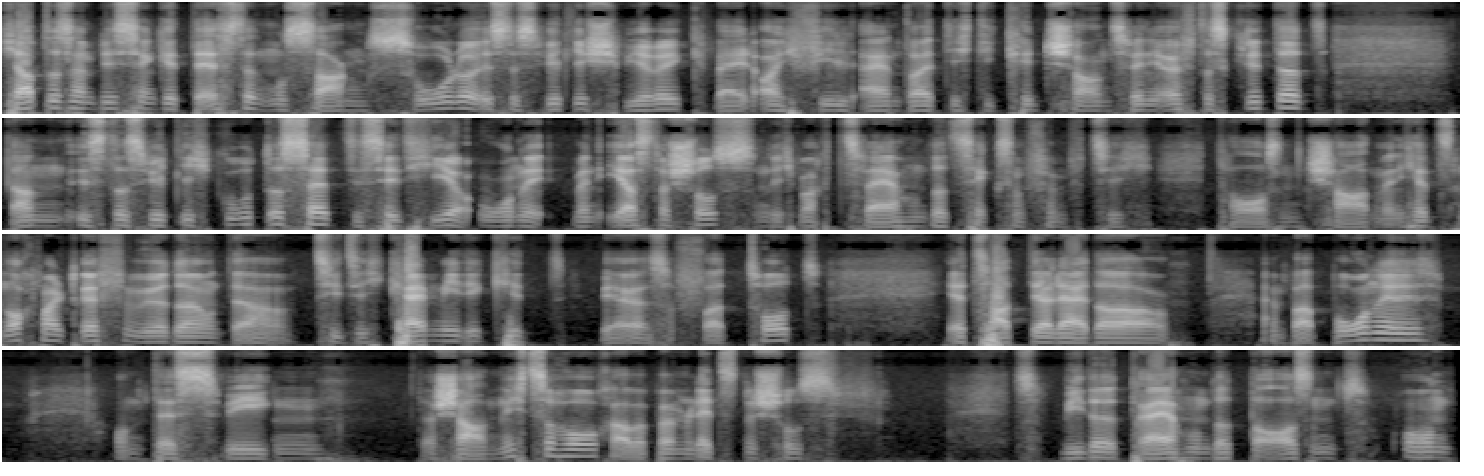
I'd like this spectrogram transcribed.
Ich habe das ein bisschen getestet, muss sagen, solo ist es wirklich schwierig, weil euch viel eindeutig die Crit-Chance. Wenn ihr öfters crittet, dann ist das wirklich gut, das Set. Ihr seht hier ohne mein erster Schuss und ich mache 256.000 Schaden. Wenn ich jetzt nochmal treffen würde und er zieht sich kein Medikit, wäre er sofort tot. Jetzt hat er leider ein paar Boni und deswegen der Schaden nicht so hoch, aber beim letzten Schuss wieder 300.000 und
